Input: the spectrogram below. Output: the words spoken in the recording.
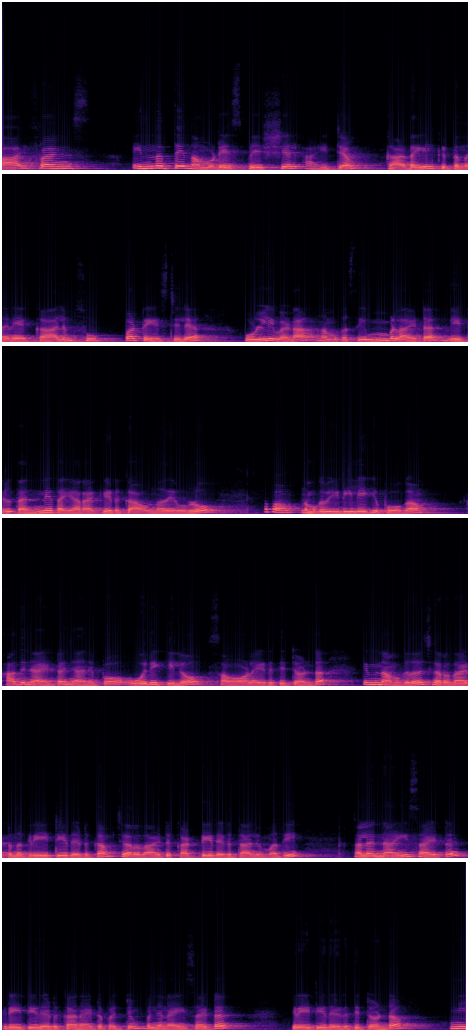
ഹായ് ഫ്രണ്ട്സ് ഇന്നത്തെ നമ്മുടെ സ്പെഷ്യൽ ഐറ്റം കടയിൽ കിട്ടുന്നതിനേക്കാളും സൂപ്പർ ടേസ്റ്റിൽ ഉള്ളിവട നമുക്ക് സിമ്പിളായിട്ട് വീട്ടിൽ തന്നെ തയ്യാറാക്കി എടുക്കാവുന്നതേ ഉള്ളൂ. അപ്പോൾ നമുക്ക് വീഡിയോയിലേക്ക് പോകാം. അതിനായിട്ട് ഞാനിപ്പോൾ ഒരു കിലോ സവാള എടുത്തിട്ടുണ്ട്. ഇനി നമുക്കത് ചെറുതായിട്ടൊന്ന് ഗ്രേറ്റ് ചെയ്തെടുക്കാം. ചെറുതായിട്ട് കട്ട് ചെയ്തെടുത്താലും മതി. നല്ല നൈസായിട്ട് ഗ്രേറ്റ് ചെയ്തെടുക്കാനായിട്ട് പറ്റും. ഇപ്പം ഞാൻ നൈസായിട്ട് ഗ്രേറ്റ് ചെയ്തെടുത്തിട്ടുണ്ട്. ഇനി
